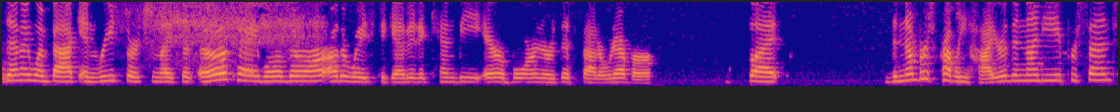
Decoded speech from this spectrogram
then i went back and researched and i said okay well there are other ways to get it. It can be airborne or this that or whatever. But the number's probably higher than 98%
